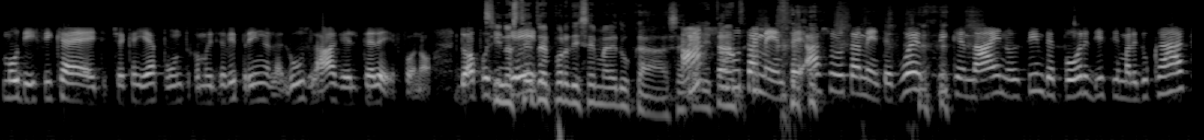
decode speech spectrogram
modifiche dice che è appunto come dicevi prima la luce, l'aga e il telefono. Dopodiché... Sì, non state pure di sé maleducati. Assolutamente, assolutamente. Voi più che mai non state pure di essere maleducati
